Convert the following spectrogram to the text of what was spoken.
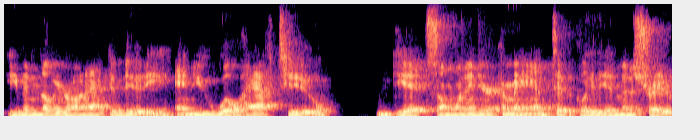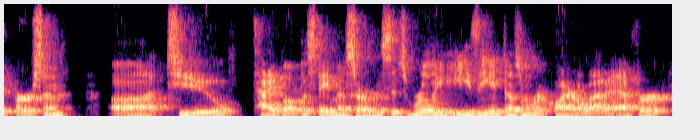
even though you're on active duty, and you will have to get someone in your command, typically the administrative person, uh, to type up a statement of service. It's really easy. It doesn't require a lot of effort,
